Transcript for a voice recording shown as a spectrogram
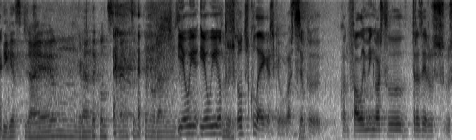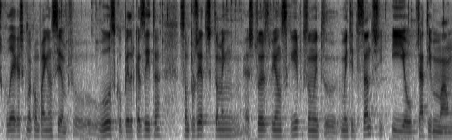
e diga-se que já é um grande acontecimento no panorama musical. E eu, e- eu e outros, outros colegas, que eu gosto sempre, quando falo em mim, gosto de trazer os, os colegas que me acompanham sempre. O, o Usco, o Pedro Casita, são projetos que também as pessoas deviam seguir, porque são muito, muito interessantes e, eu já tive mão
